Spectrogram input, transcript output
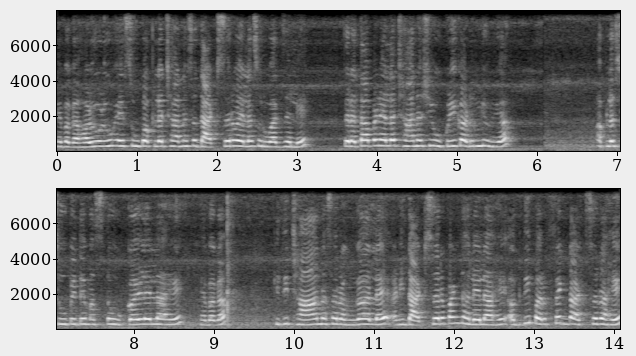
हे बघा हळूहळू हे सूप आपलं छान असं दाटसर व्हायला सुरुवात झाली आहे. तर आता आपण ह्याला छान अशी उकळी काढून घेऊया. आपलं सूप इथे मस्त उकळलेलं आहे. हे बघा किती छान असा रंग आला आहे आणि दाटसर पण झालेला आहे. अगदी परफेक्ट दाटसर आहे.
